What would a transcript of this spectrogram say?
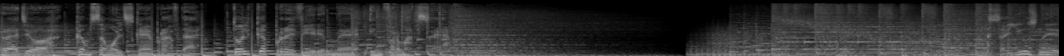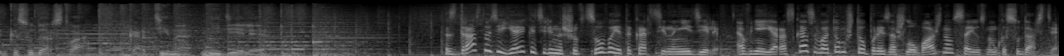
Радио «Комсомольская правда». Только проверенная информация. Союзное государство. Картина недели. Здравствуйте, я Екатерина Шевцова, и это «Картина недели». В ней я рассказываю о том, что произошло важно в союзном государстве.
